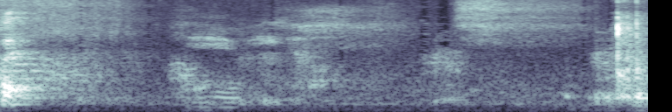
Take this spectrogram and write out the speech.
But there we go.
